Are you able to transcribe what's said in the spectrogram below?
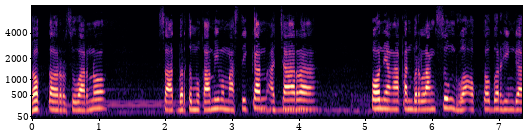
Dr. Suwarno saat bertemu kami memastikan acara PON yang akan berlangsung 2 Oktober hingga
